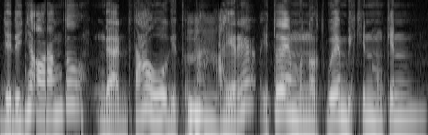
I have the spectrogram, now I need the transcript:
jadinya orang tuh nggak tahu gitu. Hmm. Nah akhirnya itu yang menurut gue yang bikin mungkin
